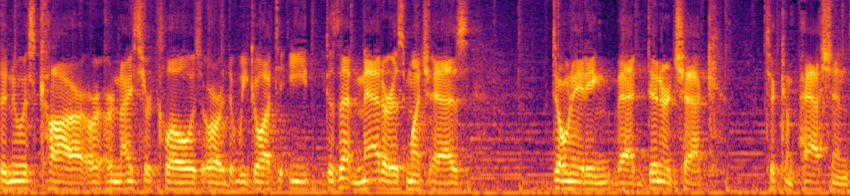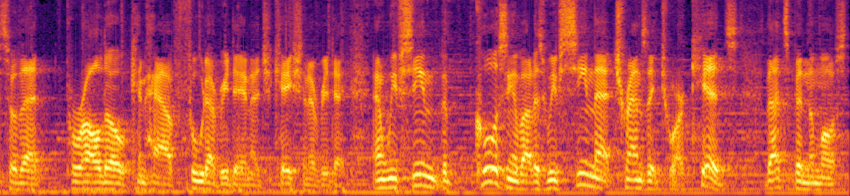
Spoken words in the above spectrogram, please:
the newest car or, or nicer clothes or that we go out to eat? Does that matter as much as donating that dinner check to compassion so that Peraldo can have food every day and education every day. And we've seen the coolest thing about it is we've seen that translate to our kids. That's been the most,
